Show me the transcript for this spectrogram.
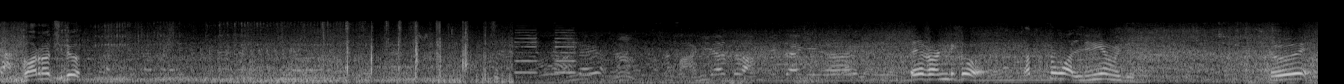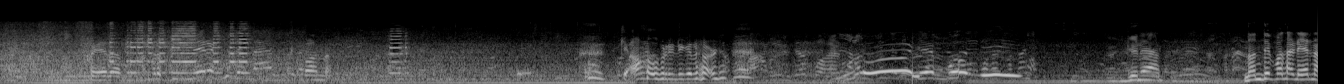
ढल्दैन आफ्नो जुले सिजन गर छिटो ए रन्डीको कस्तो हल्लिने क्या कन? क्या ए बोली नन्दे पछाडि हेर्न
